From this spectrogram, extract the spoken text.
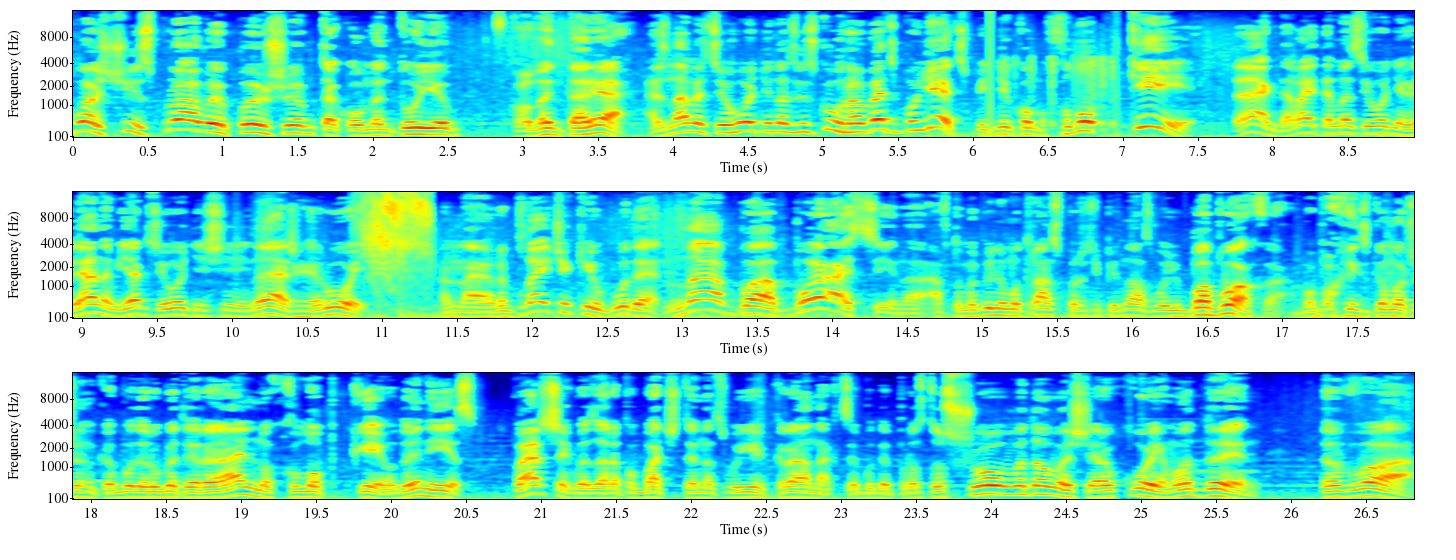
ваші справи пишем та коментуємо в коментарях. А з нами сьогодні на зв'язку гравець-боєць під ніком Хлопки. Так, давайте ми сьогодні глянемо, як сьогоднішній наш герой на реплейчиків буде на бабасі на автомобільному транспорті під назвою Бабаха. Бабахінська машинка буде робити реально хлопки. Один із перших ви зараз побачите на своїх екранах. Це буде просто шоу видовище. Рахуємо. Один, два,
